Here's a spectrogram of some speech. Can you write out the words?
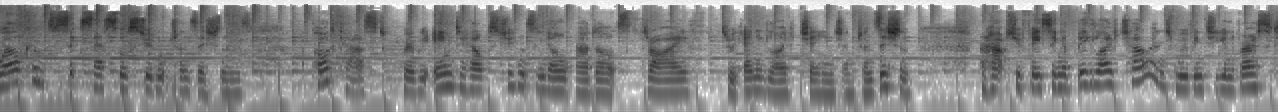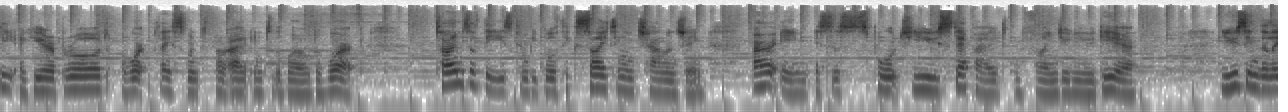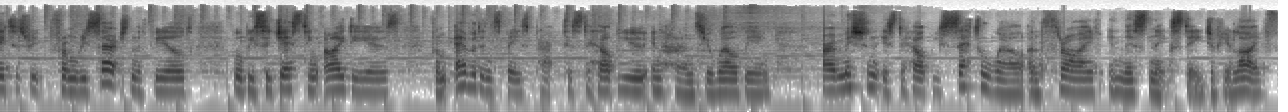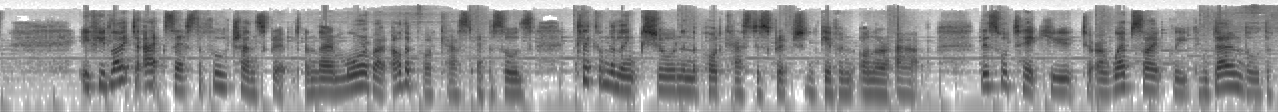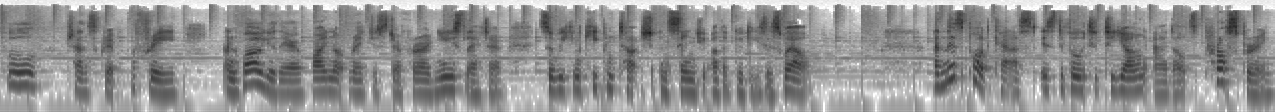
Welcome to Successful Student Transitions, a podcast where we aim to help students and young adults thrive through any life change and transition. Perhaps you're facing a big life challenge moving to university, a year abroad, a work placement, or out into the world of work. Times of these can be both exciting and challenging. Our aim is to support you step out and find your new gear. Using the latest re- from research in the field, we'll be suggesting ideas from evidence based practice to help you enhance your well-being. Our mission is to help you settle well and thrive in this next stage of your life. If you'd like to access the full transcript and learn more about other podcast episodes, click on the link shown in the podcast description given on our app. This will take you to our website where you can download the full transcript for free. And while you're there, why not register for our newsletter so we can keep in touch and send you other goodies as well? And this podcast is devoted to young adults prospering,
